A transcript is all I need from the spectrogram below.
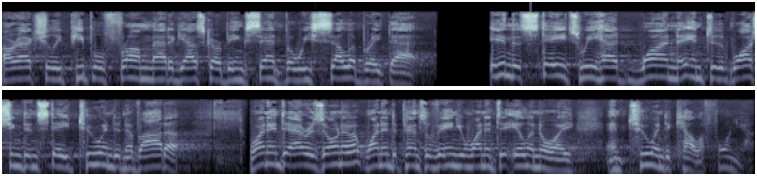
are actually people from Madagascar being sent, but we celebrate that. In the States, we had one into Washington State, two into Nevada, one into Arizona, one into Pennsylvania, one into Illinois, and two into California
